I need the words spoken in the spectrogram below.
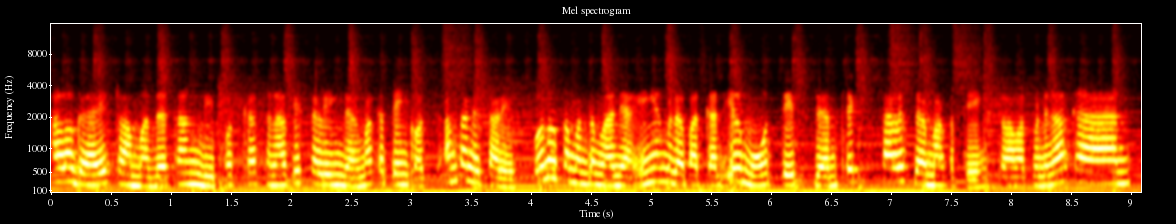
Halo guys, selamat datang di podcast Senapi Selling dan Marketing Coach Antoni Sarif. Untuk teman-teman yang ingin mendapatkan ilmu, tips, dan trik sales dan marketing, selamat mendengarkan.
